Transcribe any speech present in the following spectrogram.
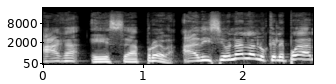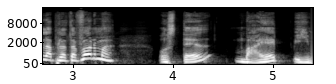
haga esa prueba. Adicional a lo que le pueda dar la plataforma, usted vaya y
